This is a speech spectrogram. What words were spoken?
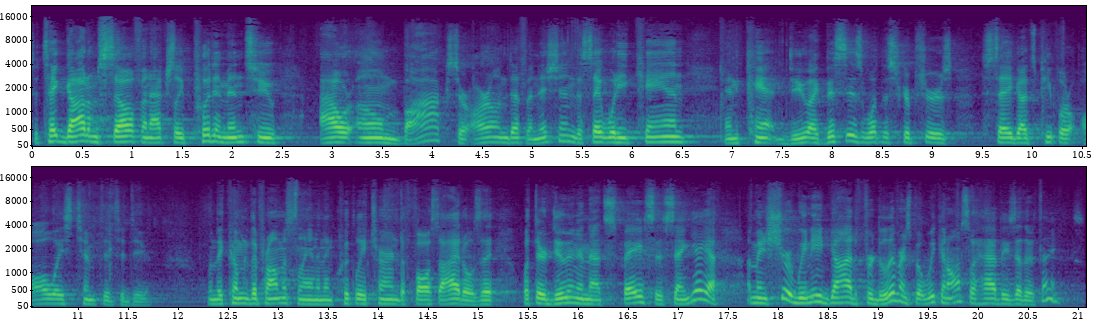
To take God Himself and actually put Him into our own box or our own definition to say what he can and can't do. Like, this is what the scriptures say God's people are always tempted to do. When they come to the promised land and then quickly turn to false idols, that what they're doing in that space is saying, yeah, yeah, I mean, sure, we need God for deliverance, but we can also have these other things.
